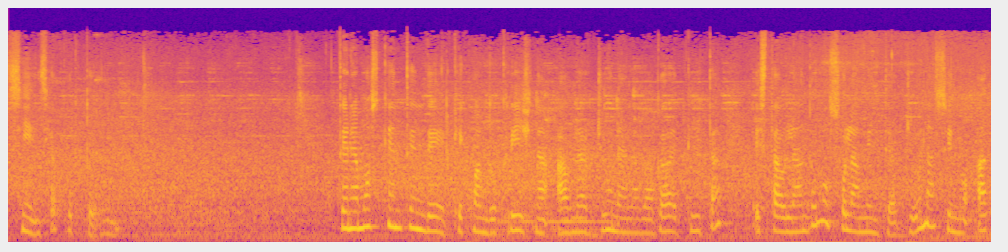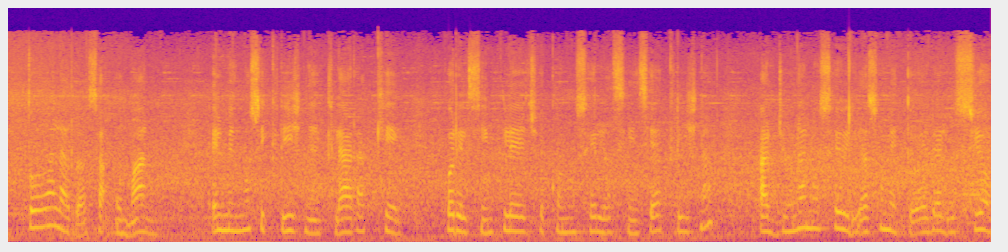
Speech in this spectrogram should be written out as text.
ciencia por todo el mundo. Tenemos que entender que cuando Krishna habla a Arjuna en la Bhagavad Gita, está hablando no solamente a Arjuna, sino a toda la raza humana. El mismo si Krishna declara que por el simple hecho de conocer la ciencia de Krishna, Arjuna no se vería sometido a la ilusión,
